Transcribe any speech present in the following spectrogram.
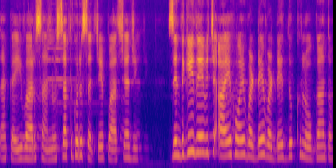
ਤਾਂ ਕਈ ਵਾਰ ਸਾਨੂੰ ਸਤਿਗੁਰ ਸੱਚੇ ਪਾਤਸ਼ਾਹ ਜੀ ਜ਼ਿੰਦਗੀ ਦੇ ਵਿੱਚ ਆਏ ਹੋਏ ਵੱਡੇ ਵੱਡੇ ਦੁੱਖ ਲੋਗਾਂ ਤੋਂ,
